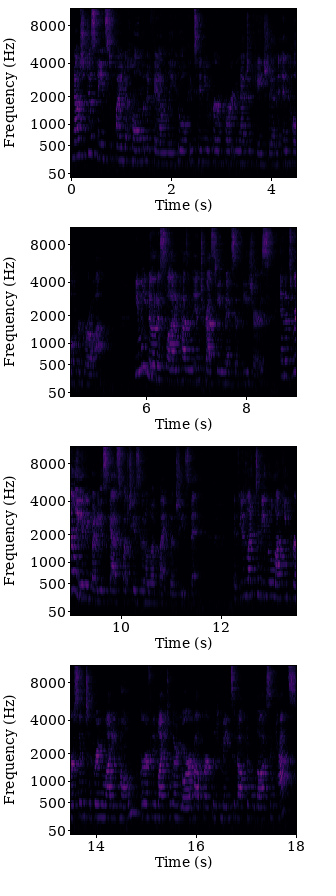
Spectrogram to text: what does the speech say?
Now she just needs to find a home and a family who will continue her important education and help her grow up. You may notice Lottie has an interesting mix of features, and it's really anybody's guess what she's going to look like when she's big. If you'd like to be the lucky person to bring Lottie home, or if you'd like to learn more about Berkeley Humane's adoptable dogs and cats,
